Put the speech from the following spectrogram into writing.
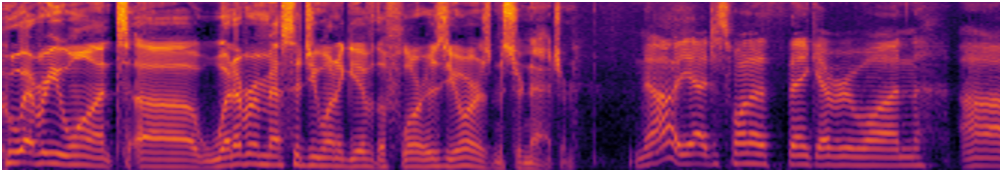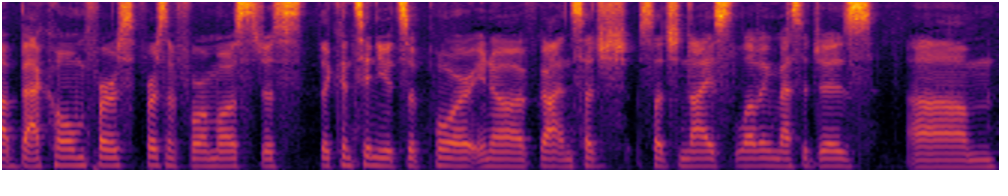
whoever you want, uh, whatever message you want to give. The floor is yours, Mr. Najem. No, yeah, I just want to thank everyone uh, back home first, first and foremost. Just the continued support. You know, I've gotten such such nice, loving messages um,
